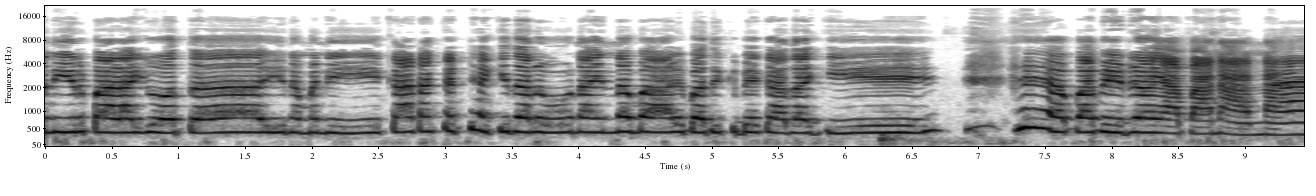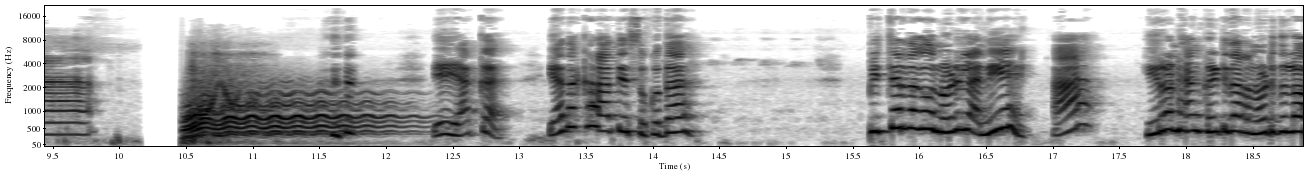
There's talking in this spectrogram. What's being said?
ನೀರು ಪಾಳಾಗಿ ಹೋತ. ಈ ನಮ್ಮನಿ ಕಾಟ ಕಟ್ಟಿ ಹಾಕಿದಾರು. ನಾ ಇನ್ನ ಬಾಳಿ ಬದುಕಬೇಕಾದಾಕಿ. ಅಪ್ಪ ಬಿಡ್ರೋ, ಯಪ್ಪ ನನ್ನ ಏ ಯಾಕ? ಎದಕ್ಕೆ ಕಾಳತಿ ಸುಖದ ಪಿಕ್ಚರ್ದಾಗ ನೋಡಿಲ್ಲ ನೀ? ಆ? ಹೀರೋನ್ ಹೆಂಗೆ ಕಟ್ಟಿದಾರ ನೋಡಿದಲೋ?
